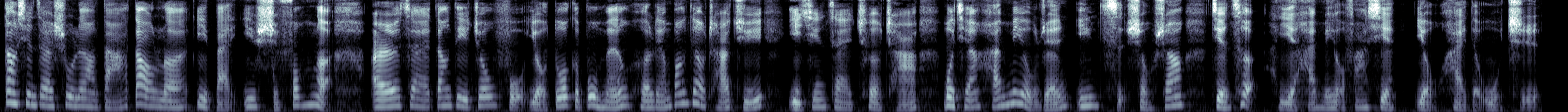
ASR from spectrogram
到现在数量达到了一百一十封了。而在当地州府有多个部门和联邦调查局已经在彻查，目前还没有人因此受伤，检测也还没有发现有害的物质。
